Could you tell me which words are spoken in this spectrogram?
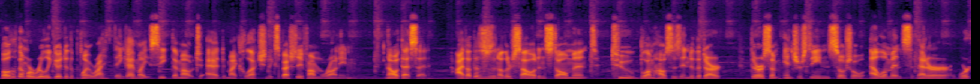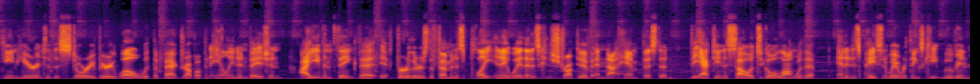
Both of them were really good to the point where I think I might seek them out to add to my collection, especially if I'm running. Now, with that said, I thought this was another solid installment to Blumhouse's Into the Dark. There are some interesting social elements that are working here into this story very well with the backdrop of an alien invasion. I even think that it furthers the feminist plight in a way that is constructive and not ham fisted. The acting is solid to go along with it. And it is paced in a way where things keep moving.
